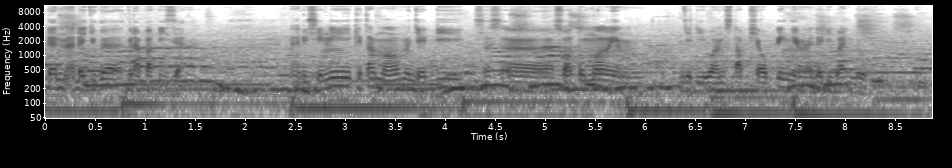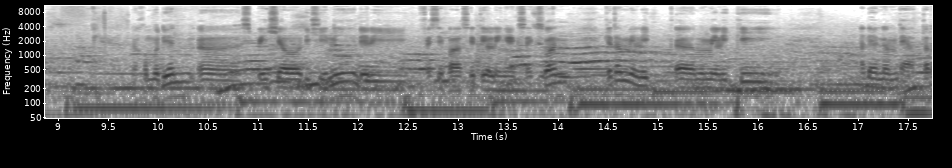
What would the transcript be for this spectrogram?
dan ada juga Grappa Pizza. Nah di sini kita mau menjadi uh, suatu mall yang menjadi one stop shopping yang ada di Bandung. Nah kemudian uh, spesial di sini dari Festival Citylink XX1 kita milik uh, memiliki ada enam teater.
